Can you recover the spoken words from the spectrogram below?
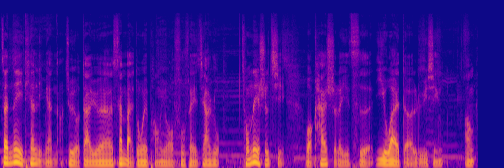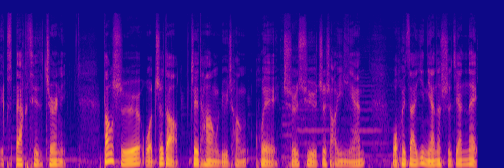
在那一天里面呢，就有大约三百多位朋友付费加入。从那时起，我开始了一次意外的旅行 （unexpected journey）。当时我知道这趟旅程会持续至少一年，我会在一年的时间内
